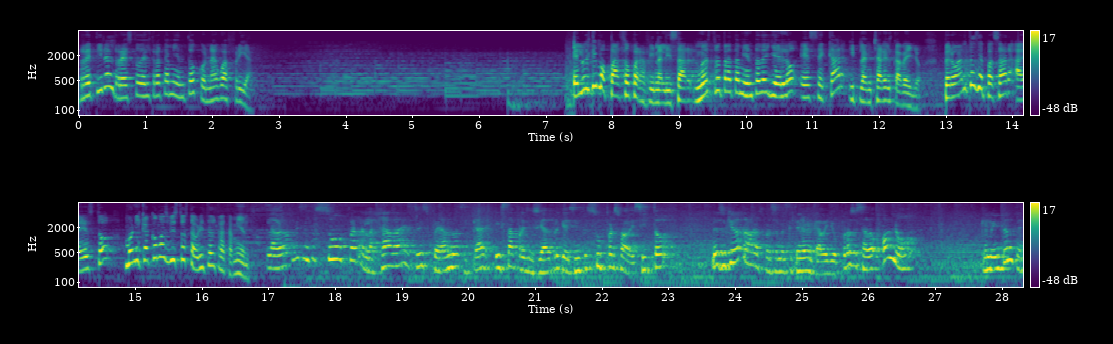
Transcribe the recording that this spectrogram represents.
Retira el resto del tratamiento con agua fría. El último paso para finalizar nuestro tratamiento de hielo es secar y planchar el cabello. Pero antes de pasar a esto, Mónica, ¿cómo has visto hasta ahorita el tratamiento? La verdad me siento súper relajada, estoy esperando a secar esta preciosidad porque se siente súper suavecito. Les sugiero a todas las personas que tienen el cabello procesado o no, que lo intenten,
